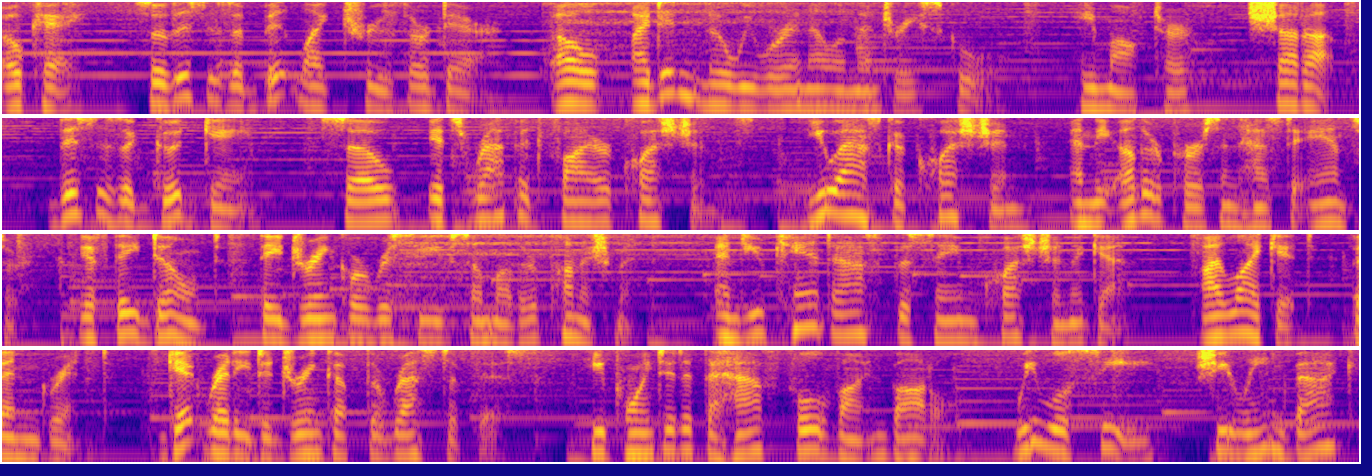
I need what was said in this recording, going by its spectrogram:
okay, so this is a bit like truth or dare. Oh, I didn't know we were in elementary school. He mocked her. Shut up. This is a good game. So, it's rapid fire questions. You ask a question, and the other person has to answer. If they don't, they drink or receive some other punishment. And you can't ask the same question again. I like it, Ben grinned. Get ready to drink up the rest of this. He pointed at the half full vine bottle. We will see. She leaned back,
